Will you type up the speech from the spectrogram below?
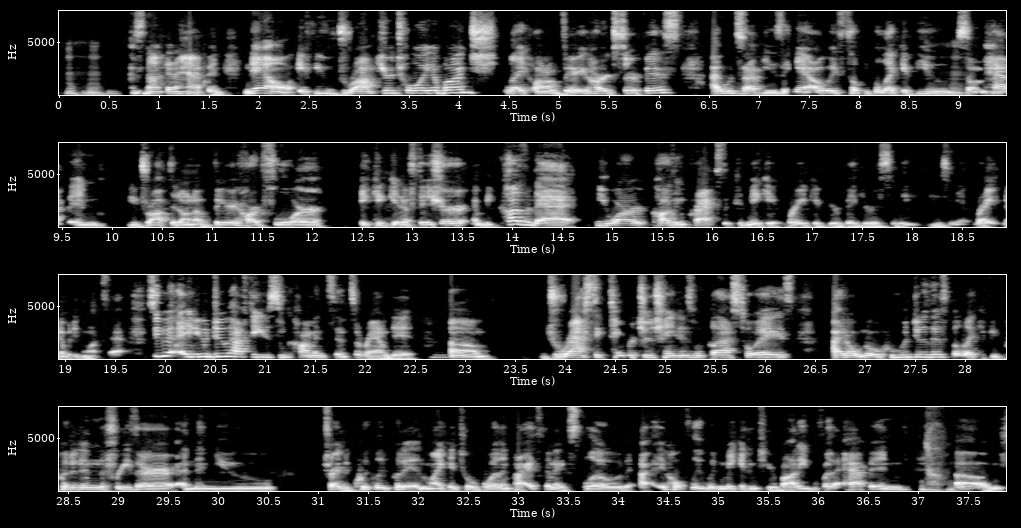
Mm-hmm. it's not going to happen. Now, if you've dropped your toy a bunch, like on a very hard surface, I would stop mm-hmm. using it. I always tell people, like, if you mm-hmm. something happened, you dropped it on a very hard floor, it could get a fissure, and because of that, you are causing cracks that could make it break if you're vigorously using it. Right? Nobody wants that. So you you do have to use some common sense around it. Um, drastic temperature changes with glass toys. I don't know who would do this, but like if you put it in the freezer and then you tried to quickly put it in like into a boiling pot, it's going to explode. I, hopefully, it wouldn't make it into your body before that happened. Um,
